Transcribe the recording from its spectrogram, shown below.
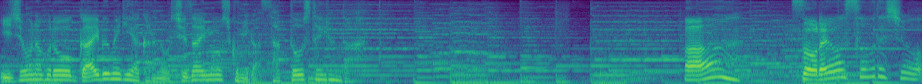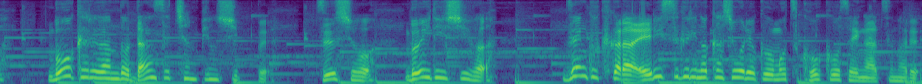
異常なほど外部メディアからの取材申し込みが殺到しているんだ。ああそれはそうでしょう。ボーカルダンスチャンピオンシップ。通称 VDC は全国からえりすぐりの歌唱力を持つ高校生が集まる。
